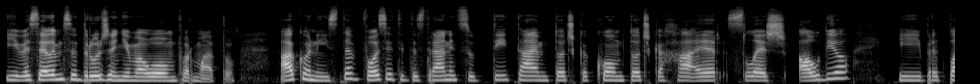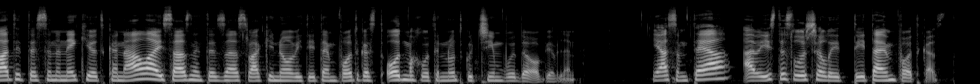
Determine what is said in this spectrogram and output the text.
i veselim se druženjima u ovom formatu. Ako niste, posjetite stranicu teatime.com.hr slash audio i pretplatite se na neki od kanala i saznajte za svaki novi Tea Time podcast odmah u trenutku čim bude objavljen. Ja sam Tea, a vi ste slušali Tea Time podcast.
